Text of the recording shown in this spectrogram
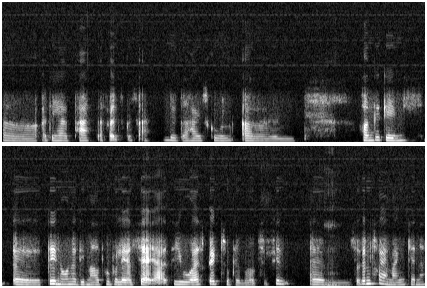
og, og det her par, der forelsker sig i løbet af high school, og, øh, Hunger Games. Øh, det er nogle af de meget populære serier, og de er jo også begge to blevet til film. Øh, mm. Så dem tror jeg, mange kender.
